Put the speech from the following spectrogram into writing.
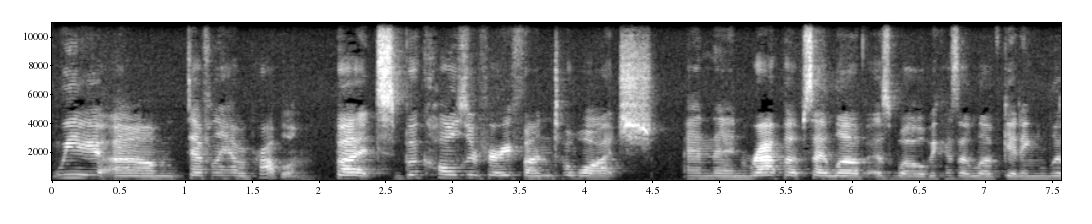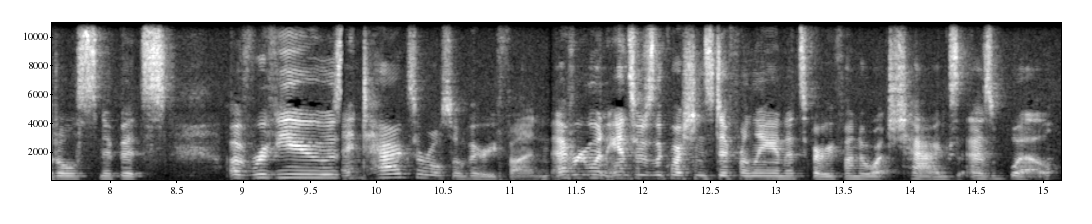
We um, definitely have a problem. But book hauls are very fun to watch. And then wrap-ups I love as well because I love getting little snippets of reviews and tags are also very fun. Everyone answers the questions differently and it's very fun to watch tags as well.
